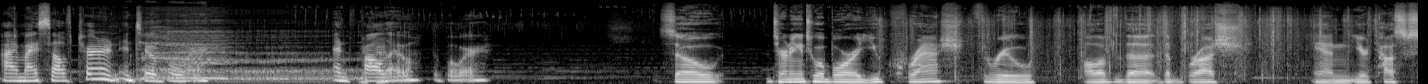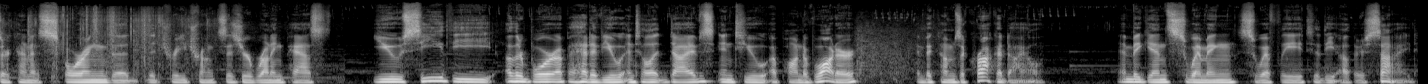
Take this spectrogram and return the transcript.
I myself turn into a boar and follow the boar. So, turning into a boar, you crash through all of the the brush, and your tusks are kind of scoring the the tree trunks as you're running past. You see the other boar up ahead of you until it dives into a pond of water and becomes a crocodile and begins swimming swiftly to the other side.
